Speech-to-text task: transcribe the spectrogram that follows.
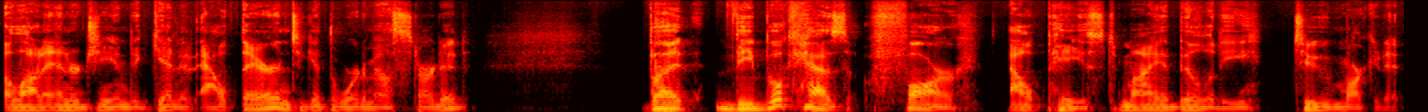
a lot of energy in to get it out there and to get the word of mouth started. But the book has far outpaced my ability to market it.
